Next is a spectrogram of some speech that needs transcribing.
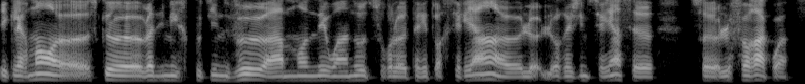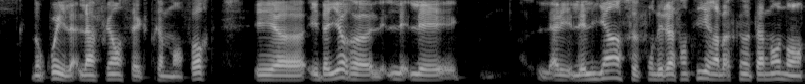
Et clairement, euh, ce que Vladimir Poutine veut à un moment donné ou à un autre sur le territoire syrien, le, régime syrien le fera. Quoi. Donc oui, l'influence est extrêmement forte. Et, et d'ailleurs, les, liens se font déjà sentir, hein, parce que notamment dans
